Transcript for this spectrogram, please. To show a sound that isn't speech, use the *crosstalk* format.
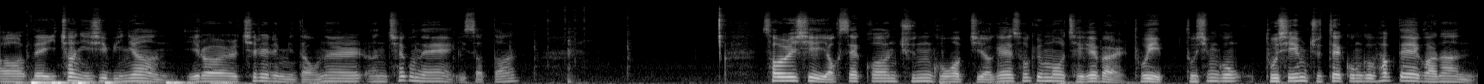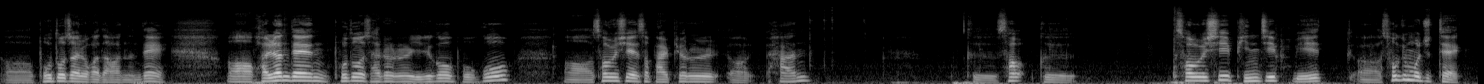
어, 네, 2022년 1월 7일입니다. 오늘은 최근에 있었던 서울시 역세권 준공업 지역의 소규모 재개발, 도입, 도심 공, 도심 주택 공급 확대에 관한 어, 보도 자료가 나왔는데 어, 관련된 보도 자료를 읽어보고 어, 서울시에서 발표를 어, 한그 서, 그 서울시 빈집 및 어, 소규모 주택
